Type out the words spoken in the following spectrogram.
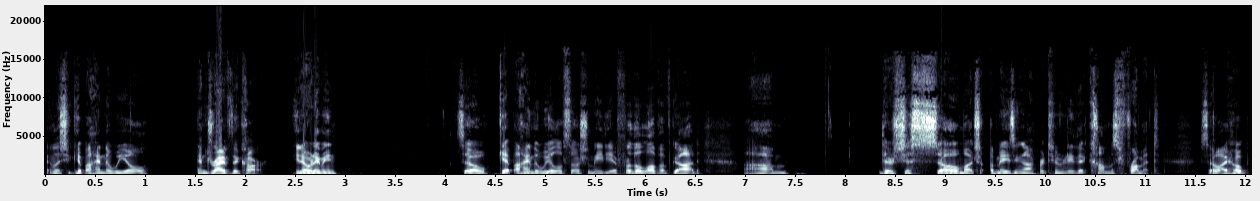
unless you get behind the wheel and drive the car. You know what I mean? So get behind the wheel of social media for the love of God. Um, there's just so much amazing opportunity that comes from it. So I hope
